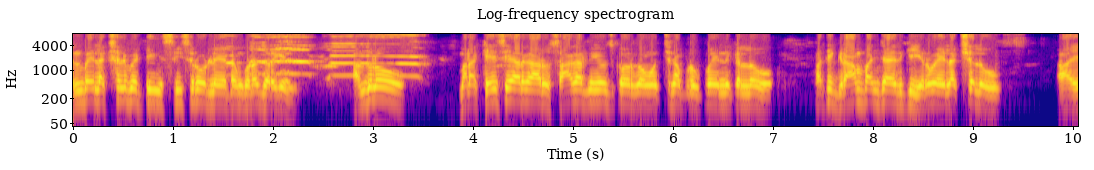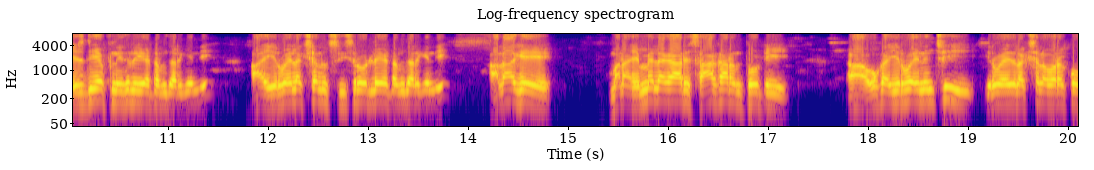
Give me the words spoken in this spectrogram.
ఎనభై లక్షలు పెట్టి సీసీ రోడ్లు వేయడం కూడా జరిగింది. అందులో మన కేసీఆర్ గారు సాగర్ నియోజకవర్గం వచ్చినప్పుడు ఉప ఎన్నికల్లో ప్రతి గ్రామ పంచాయతీకి ఇరవై లక్షలు ఎస్డిఎఫ్ నిధులు ఇవ్వటం జరిగింది. ఆ ఇరవై లక్షలు సీసీ రోడ్లు వేయటం జరిగింది. అలాగే మన ఎమ్మెల్యే గారి సహకారంతో ఒక ఇరవై నుంచి ఇరవై ఐదు లక్షల వరకు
